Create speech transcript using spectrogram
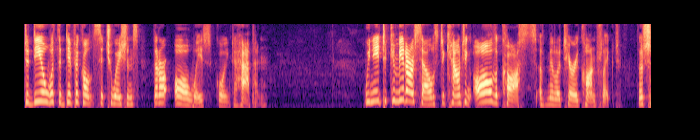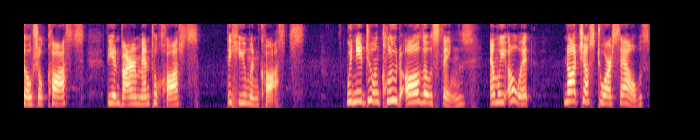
to deal with the difficult situations that are always going to happen. We need to commit ourselves to counting all the costs of military conflict the social costs, the environmental costs, the human costs. We need to include all those things, and we owe it not just to ourselves,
